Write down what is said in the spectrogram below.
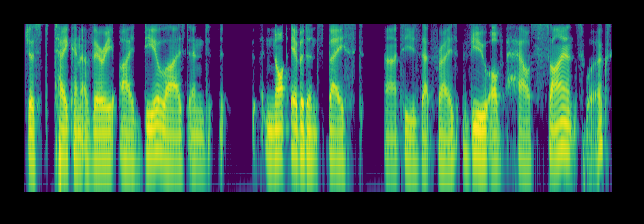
just taken a very idealized and not evidence based, uh, to use that phrase, view of how science works,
